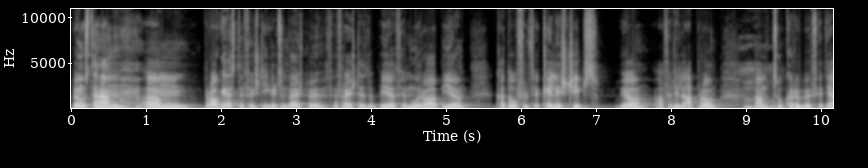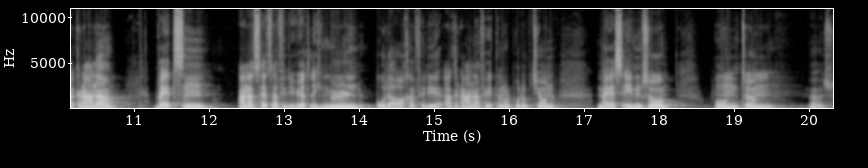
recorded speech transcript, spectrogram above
Bei uns daheim ähm, Braugerste für Stiegel zum Beispiel, für Freistädter Bier, für Murauer Bier, Kartoffel für Kellis Chips, ja, auch für die Lapro, mhm. ähm, Zuckerrübe für die Agrana, Weizen, einerseits auch für die örtlichen Mühlen oder auch für die Agrana, für Ethanolproduktion, Mais ebenso und ähm, ja, bin ich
